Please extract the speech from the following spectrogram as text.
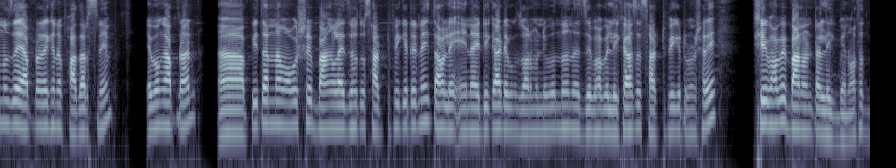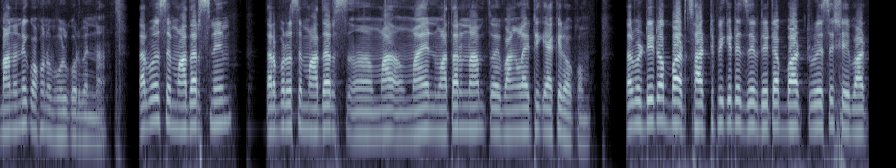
অনুযায়ী আপনার এখানে ফাদার্স নেম এবং আপনার পিতার নাম অবশ্যই বাংলায় যেহেতু সার্টিফিকেটে নেই, তাহলে এনআইডি কার্ড এবং জন্ম নিবন্ধনে যেভাবে লেখা আছে সার্টিফিকেট অনুসারে সেভাবে বানানটা লিখবেন। অর্থাৎ বানানে কখনো ভুল করবেন না। তারপর হচ্ছে মাদার্স নেম তারপর হচ্ছে মাদার্স মায়ের, মাতার নাম, তো বাংলায় ঠিক একই রকম। তারপর ডেট অফ বার্থ সার্টিফিকেটে যে ডেট অফ বার্থ রয়েছে, সেই বার্থ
